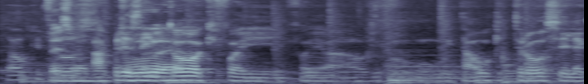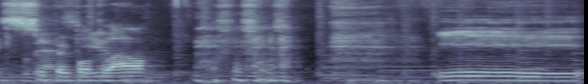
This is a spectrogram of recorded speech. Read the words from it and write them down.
Itaú que fez trouxe. apresentou que foi, foi a, o, o, Itaú que trouxe ele aqui pro Super Brasil. Super pontual. e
